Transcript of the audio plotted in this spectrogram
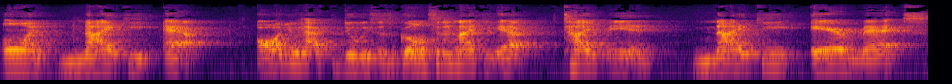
on Nike app, All you have to do is just go into the Nike app, type in Nike Air Max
